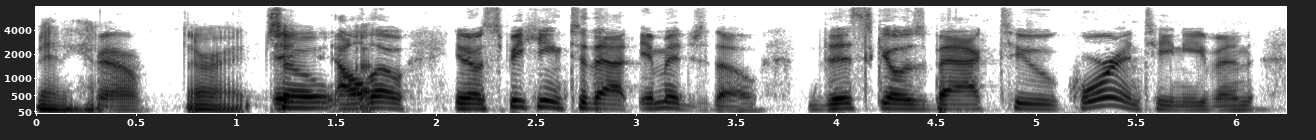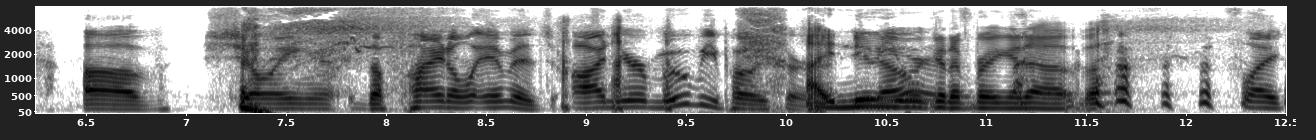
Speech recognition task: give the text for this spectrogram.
Anyhow. Yeah. All right. It- So, uh, although you know, speaking to that image though, this goes back to quarantine even of showing the final image on your movie poster. I knew you, know? were going to bring it up. It's like,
